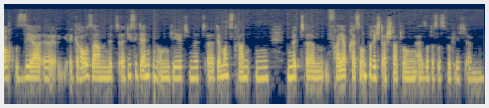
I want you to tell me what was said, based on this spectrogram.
auch sehr äh, grausam mit äh, Dissidenten umgeht, mit äh, Demonstranten, mit ähm, freier Presse und Berichterstattung. Also das ist wirklich ähm,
